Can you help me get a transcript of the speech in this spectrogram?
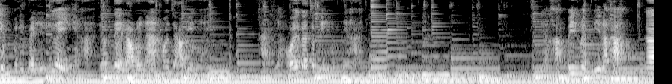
ยับไปไปเรื่อยๆอย่างเงี้ยค่ะ แล้วแต่เราเลยนะว่าจะเอายังไงค่ะอย่างอ้อยก็จะเป็นแบบนี้ค่ะ เป็นแบบนี้นะคะ ก็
